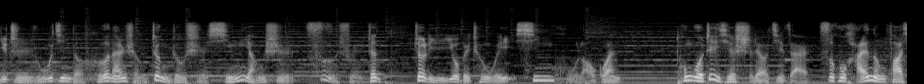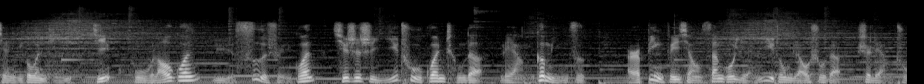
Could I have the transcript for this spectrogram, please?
移至如今的河南省郑州市荥阳市泗水镇，这里又被称为新虎牢关。通过这些史料记载，似乎还能发现一个问题，即虎牢关与泗水关其实是一处关城的两个名字，而并非像《三国演义》中描述的是两处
